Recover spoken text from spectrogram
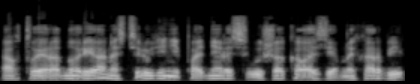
А в твоей родной реальности люди не поднялись выше околоземных орбит.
